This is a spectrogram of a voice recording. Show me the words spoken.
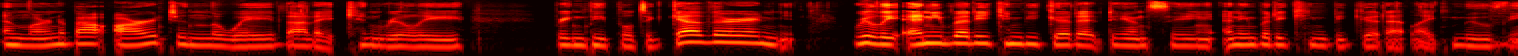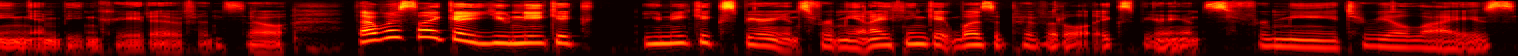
and learn about art in the way that it can really bring people together and really anybody can be good at dancing anybody can be good at like moving and being creative. And so that was like a unique ex- unique experience for me. And i think it was a pivotal experience for me to realize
